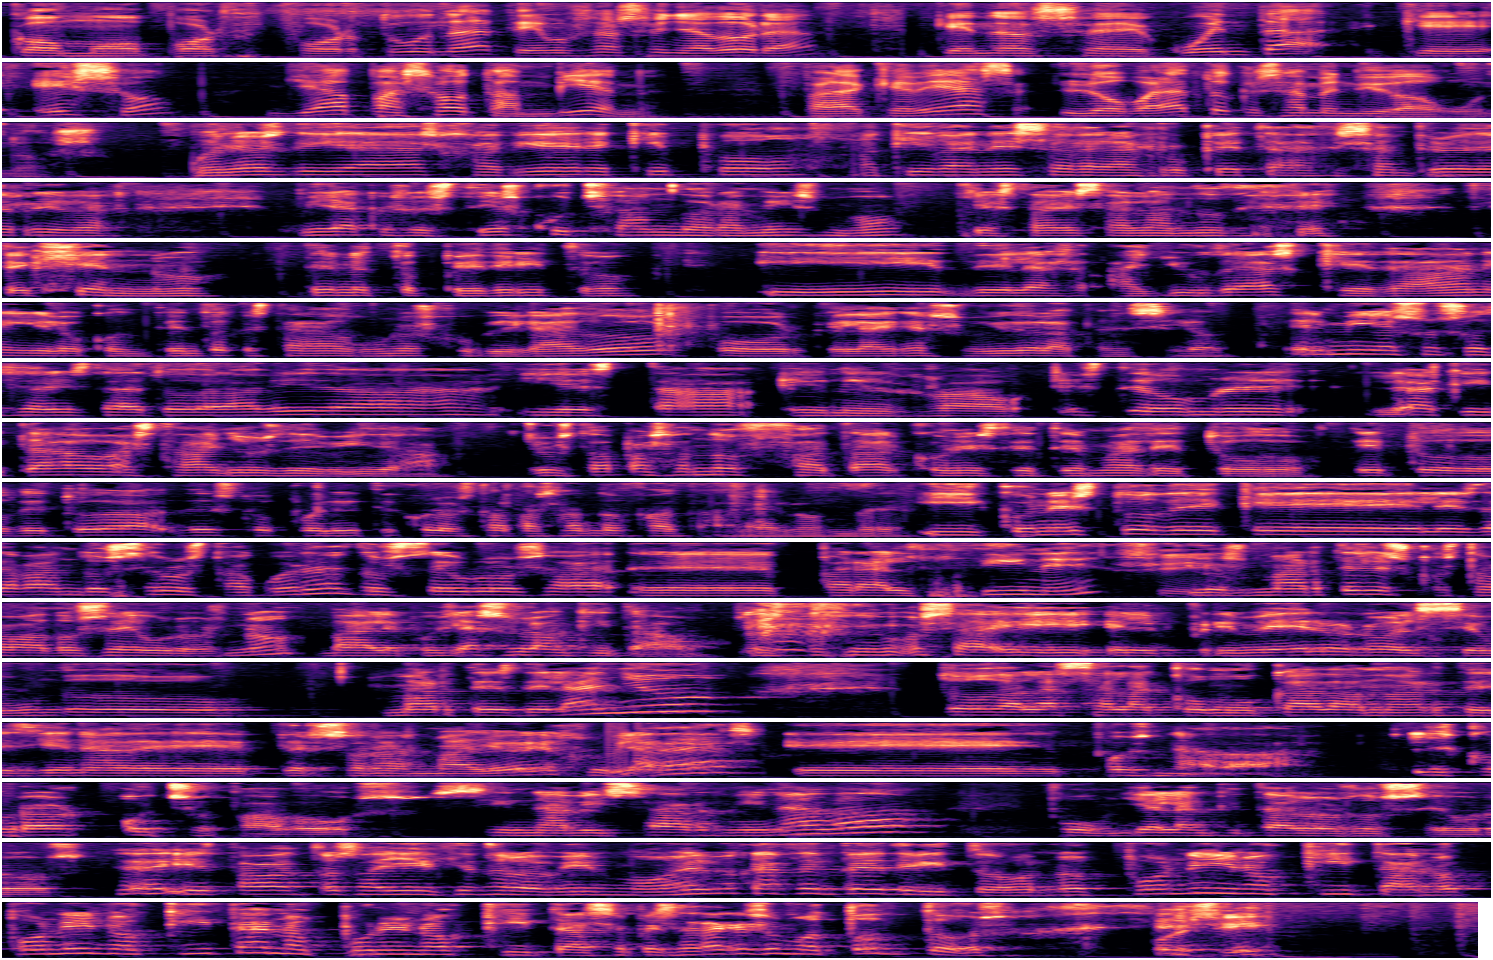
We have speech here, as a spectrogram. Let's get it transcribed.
Como por fortuna tenemos una soñadora que nos eh, cuenta que eso ya ha pasado también. Para que veas lo barato que se han vendido algunos. Buenos días, Javier, equipo. Aquí Vanessa de las Ruquetas, de San Pedro de Rivas. Mira, que os estoy escuchando ahora mismo y estáis hablando de, de quién no, de Neto Pedrito y de las ayudas que dan y lo contento que están algunos jubilados porque le hayan subido la pensión. El mío es un socialista de toda la vida y está en el RAO. Este hombre le ha quitado hasta años de vida. Lo está pasando fatal con este tema de todo, de todo, de todo de esto político lo está pasando fatal el hombre. Y con esto de que les daban dos euros, ¿te acuerdas? Dos euros a- eh, para el cine, Sí. los martes les costaba dos euros, ¿no? Vale, pues ya se lo han quitado. Estuvimos ahí el primero, no, el segundo martes del año, toda la sala como cada martes llena de personas mayores, jubiladas. Eh, pues nada, les cobraron 8 pavos, sin avisar ni nada, pum, ya le han quitado los 2 euros. Eh, Y estaban todos ahí diciendo lo mismo, ¿eh? Lo que hace Pedrito, nos pone y nos quita, nos pone y nos quita, nos pone y nos quita. Se pensará que somos tontos. Pues sí,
